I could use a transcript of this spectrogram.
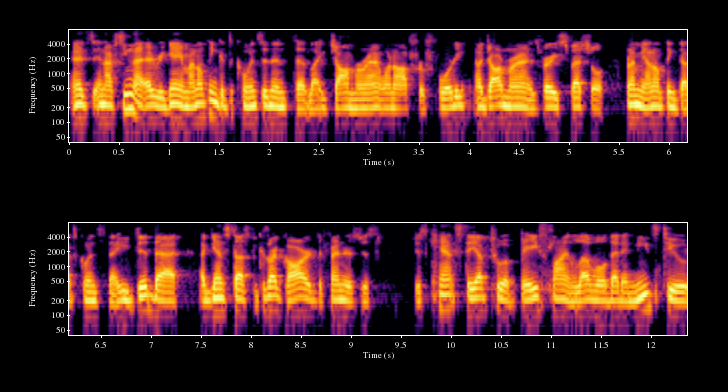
And it's and I've seen that every game. I don't think it's a coincidence that like Ja Morant went off for 40. Now Ja Morant is very special, but I mean I don't think that's coincidence that he did that against us because our guard defenders just just can't stay up to a baseline level that it needs to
